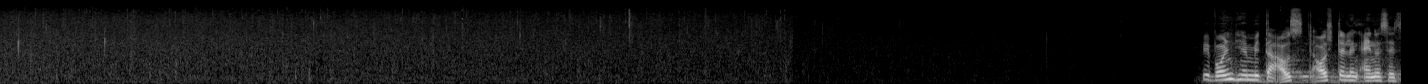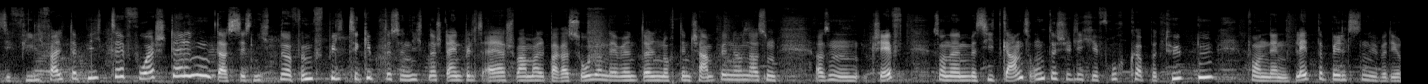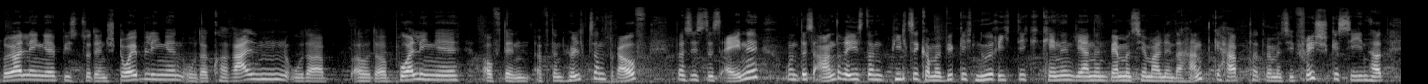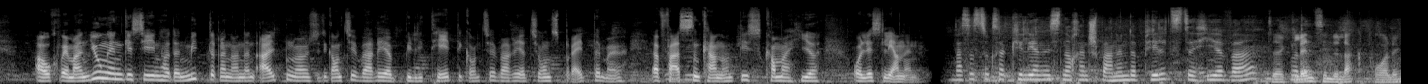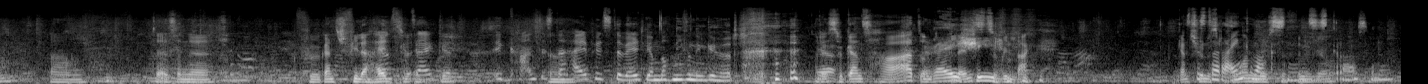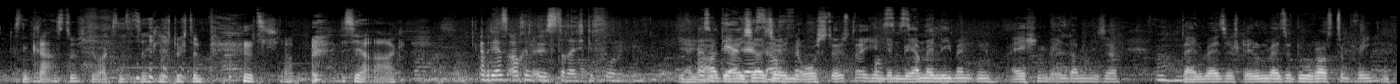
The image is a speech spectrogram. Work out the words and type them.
Wir wollen hier mit der Ausstellung einerseits die Vielfalt der Pilze vorstellen, dass es nicht nur fünf Pilze gibt, also nicht nur Steinpilz, Eierschwammerl, Parasol und eventuell noch den Champignon aus dem, aus dem Geschäft, sondern man sieht ganz unterschiedliche Fruchtkörpertypen, von den Blätterpilzen über die Röhrlinge bis zu den Stäublingen oder Korallen oder oder Porlinge auf den, auf den Hölzern drauf. Das ist das eine. Und das andere ist dann, Pilze kann man wirklich nur richtig kennenlernen, wenn man sie mal in der Hand gehabt hat, wenn man sie frisch gesehen hat. Auch wenn man einen Jungen gesehen hat, einen mittleren, einen alten, weil man die ganze Variabilität, die ganze Variationsbreite mal erfassen kann. Und das kann man hier alles lernen. Was hast du gesagt, Kilian, ist noch ein spannender Pilz, der hier war? Der glänzende Lackporling. Ähm, der ist eine für ganz viele Heilzwecke bekanntester Heilpilz der Welt, wir haben noch nie von dem gehört. Der ist so ganz hart und Reishi. glänzt so wie Lack. Ganz Ist schönes das da reingewachsen, finde ich dieses auch. Gras, oder? Das ist ein Gras durchgewachsen tatsächlich durch den Pilz. Ist ja arg. Aber der ist auch in Österreich gefunden. Ja, ja, Also der, der- ist der ist also auch in Ostösterreich, in den wärmeliebenden Eichenwäldern ist er teilweise, stellenweise durchaus zu finden.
